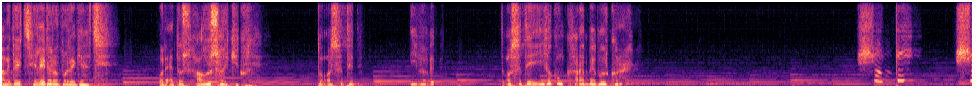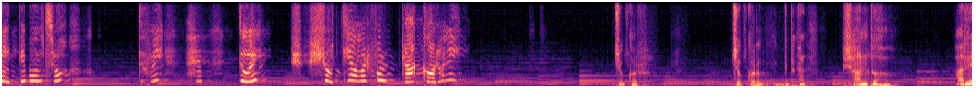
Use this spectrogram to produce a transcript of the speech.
আমি তো এই ছেলেটার উপর রেগে আছি। ওর এত সাহস হয় কি করে? তোমার সাথে এইভাবে তোমার সাথে এইরকম খারাপ ব্যবহার করার? সত্যি? সত্যি বলছো? তুমি তুই সত্যি আমার উপর রাগ করনি? চুপ করো। চুপ করো দীপিকা। শান্ত হও। আরে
